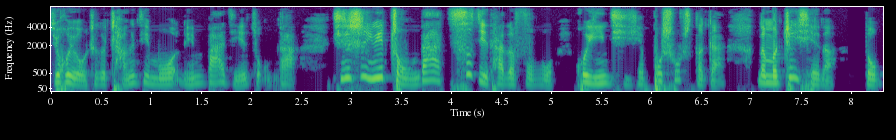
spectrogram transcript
就会有这个肠系膜淋巴结肿大，其实是因为肿大刺激他的腹部，会引起一些不舒适的感。那么这些呢，都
